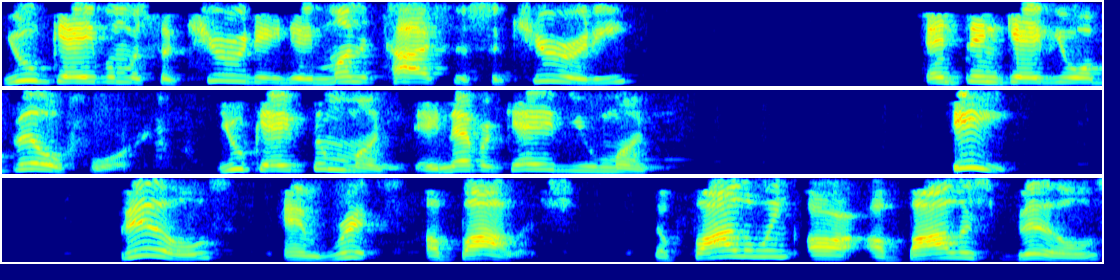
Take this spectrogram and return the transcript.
you gave them a security, they monetized the security, and then gave you a bill for it. You gave them money. They never gave you money. E, bills and writs abolished. The following are abolished bills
